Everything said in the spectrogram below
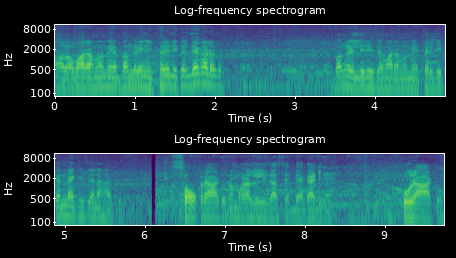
હાલો મારા મમ્મીએ બંગડીની ખરીદી કરી દેખાડો તો. બંગડી લીધી છે મારા મમ્મીએ ખરીદી કરી નાખી છે એના હાટું. છોકરા હાટું રમકડા લઈ લીધા છે બે ગાડી પૂરા હાટું.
